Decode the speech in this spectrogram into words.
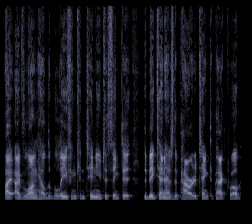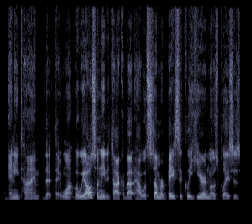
I, have long held the belief and continue to think that the Big Ten has the power to tank the Pac 12 anytime that they want. But we also need to talk about how, with summer basically here in most places,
